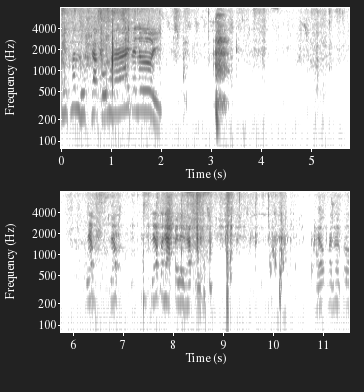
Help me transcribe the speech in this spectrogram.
เน็ตมันหลุดครับผมหายไปเลย แล้วแล้วแล้วก็ดับไปเลยครับผมแล้วพันธุ์ก็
